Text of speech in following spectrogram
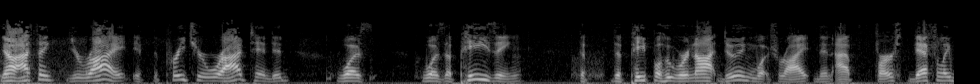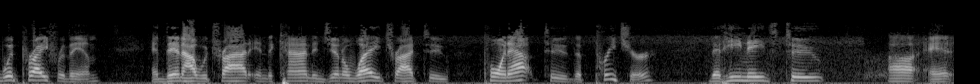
No, I think you're right. If the preacher where I attended was was appeasing the the people who were not doing what's right, then I first definitely would pray for them, and then I would try it in the kind and gentle way, try to point out to the preacher that he needs to uh, and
